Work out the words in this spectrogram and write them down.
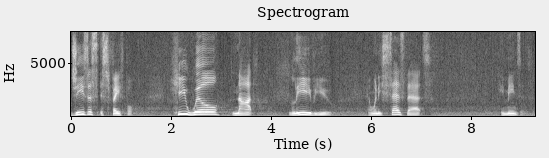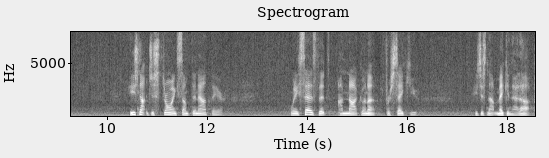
Jesus is faithful. He will not leave you and when he says that, he means it. He's not just throwing something out there. When he says that I'm not going to forsake you, he's just not making that up.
